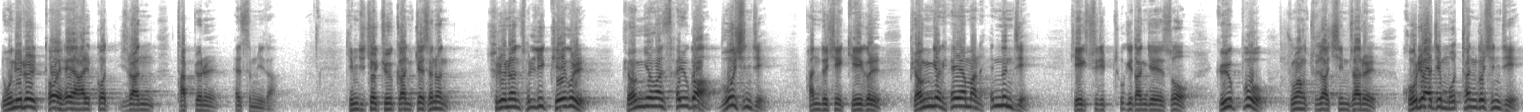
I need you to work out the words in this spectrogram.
논의를 더 해야 할 것이라는 답변을 했습니다. 김지철 교육관께서는 수련원 설립 계획을 변경한 사유가 무엇인지 반드시 계획을 변경해야만 했는지 계획 수립 초기 단계에서 교육부 중앙투자심사를 고려하지 못한 것인지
